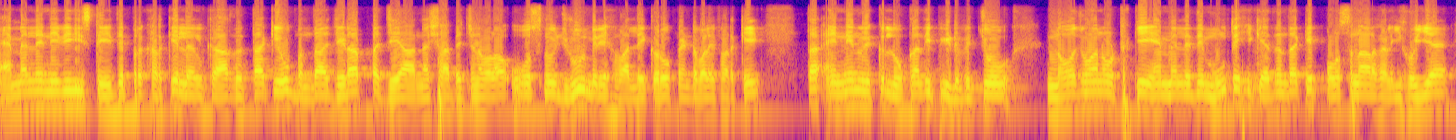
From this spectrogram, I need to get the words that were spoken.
ਐਮਐਲਏ ਨੇ ਵੀ ਸਟੇਜ ਦੇ ਉੱਪਰ ਖੜ ਕੇ ਲਲਕਾਰ ਦਿੱਤਾ ਕਿ ਉਹ ਬੰਦਾ ਜਿਹੜਾ ਭੱਜਿਆ, ਨਸ਼ਾ ਵੇਚਣ ਵਾਲਾ ਉਹ ਉਸ ਨੂੰ ਜ਼ਰੂਰ ਮੇਰੇ ਹਵਾਲੇ ਕਰੋ, ਪਿੰਡ ਵਾਲੇ ਫੜ ਕੇ। ਤਾਂ ਐਨੇ ਨੂੰ ਇੱਕ ਲੋਕਾਂ ਦੀ ਭੀੜ ਵਿੱਚੋਂ ਨੌਜਵਾਨ ਉੱਠ ਕੇ ਐਮਐਲਏ ਦੇ ਮੂੰਹ ਤੇ ਹੀ ਕਹਿ ਦਿੰਦਾ ਕਿ ਪੁਲਿਸ ਨਾਲ ਰਲੀ ਹੋਈ ਹੈ।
